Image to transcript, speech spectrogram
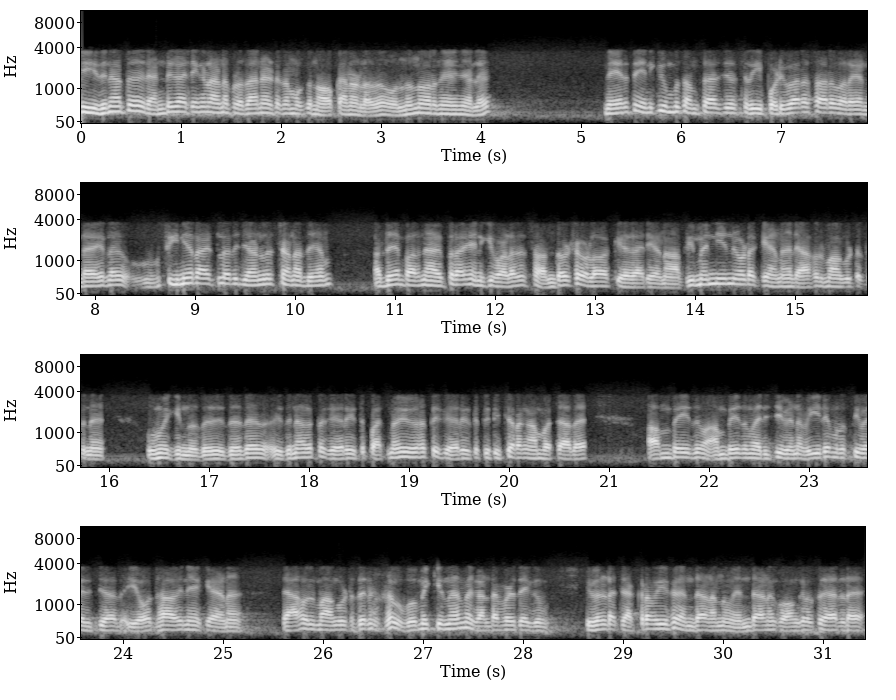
ഈ ഇതിനകത്ത് രണ്ട് കാര്യങ്ങളാണ് പ്രധാനമായിട്ട് നമുക്ക് നോക്കാനുള്ളത്. ഒന്നെന്ന് പറഞ്ഞു കഴിഞ്ഞാൽ നേരത്തെ എനിക്ക് മുമ്പ് സംസാരിച്ച ശ്രീ പൊടിവാറ സാറ് പറയണ്ട സീനിയർ ആയിട്ടുള്ള ഒരു ജേർണലിസ്റ്റ് ആണ് അദ്ദേഹം. അദ്ദേഹം പറഞ്ഞ അഭിപ്രായം എനിക്ക് വളരെ സന്തോഷം ഉളവാക്കിയ കാര്യമാണ്. അഭിമന്യുവിനോടൊക്കെയാണ് രാഹുൽ മാങ്കുട്ടത്തിന് ഉപമിക്കുന്നത്. ഇത് ഇതിനകത്ത് കയറിയിട്ട് പത്മവ്യൂഹത്തിൽ കയറിയിട്ട് തിരിച്ചിറങ്ങാൻ പറ്റാതെ അമ്പെയ്ത് അമ്പെയ്ത് മരിച്ചു വീണ വീരമൃത്യു വരിച്ച യോദ്ധാവിനെയൊക്കെയാണ് രാഹുൽ മാങ്കൂട്ടത്തിന് ഉപമിക്കുന്നതെന്ന് കണ്ടപ്പോഴത്തേക്കും ഇവരുടെ ചക്രവ്യൂഹം എന്താണെന്നും എന്താണ് കോൺഗ്രസ്സുകാരുടെ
